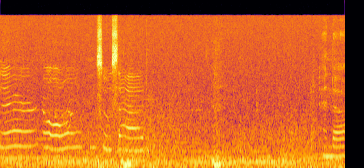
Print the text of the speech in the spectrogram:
there. Oh, he's so sad. And, uh...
